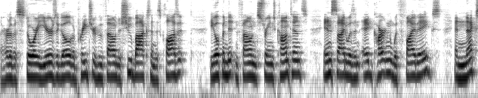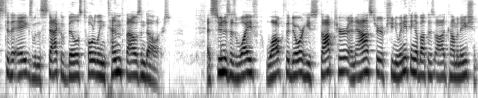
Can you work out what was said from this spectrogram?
I heard of a story years ago of a preacher who found a shoebox in his closet. He opened it and found strange contents. Inside was an egg carton with five eggs, and next to the eggs was a stack of bills totaling $10,000. As soon as his wife walked the door, he stopped her and asked her if she knew anything about this odd combination.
